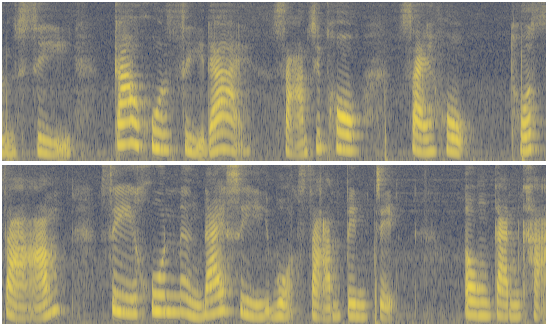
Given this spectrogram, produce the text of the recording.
ณ 4 9 คูณ 4 ได้ 36 ใส่ 6 ทด 3 4คูณ1ได้ 4 บวก 3 เป็น 7 ตรงกันค่ะ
